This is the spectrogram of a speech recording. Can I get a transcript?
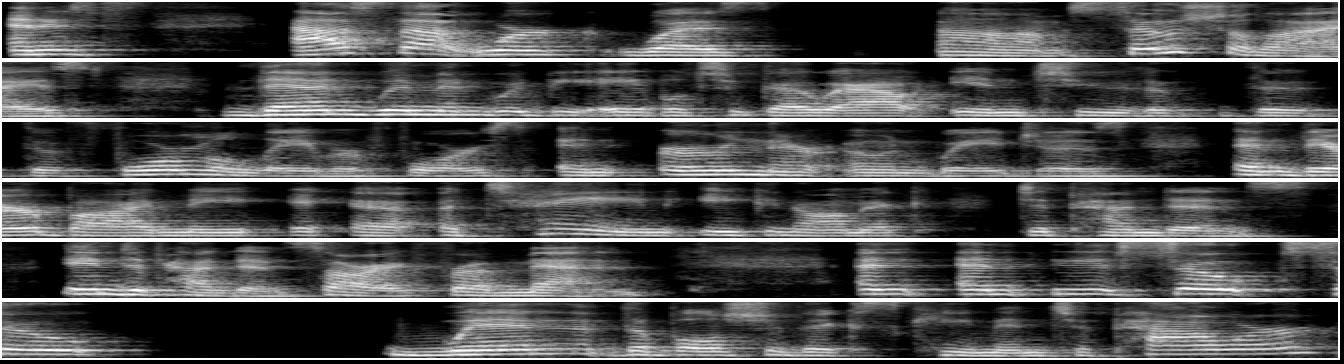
And as as that work was um, socialized, then women would be able to go out into the, the, the formal labor force and earn their own wages and thereby may, uh, attain economic dependence, independence, sorry, from men. And, and so, so when the Bolsheviks came into power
